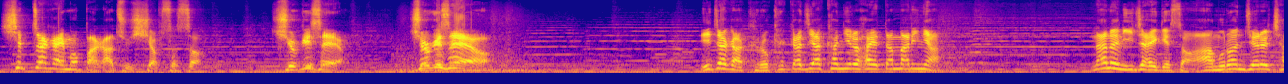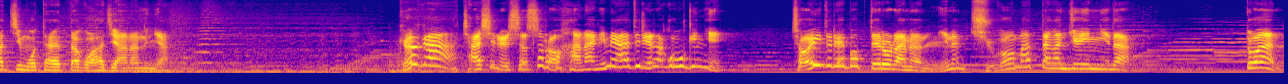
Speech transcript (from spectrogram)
십자가에 못 박아 주시옵소서. 죽이세요. 죽이세요. 이 자가 그렇게까지 악한 일을 하였단 말이냐? 나는 이 자에게서 아무런 죄를 찾지 못하였다고 하지 않았느냐? 그가 자신을 스스로 하나님의 아들이라고 우기니 저희들의 법대로라면 이는 죽어 마땅한 죄입니다. 또한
